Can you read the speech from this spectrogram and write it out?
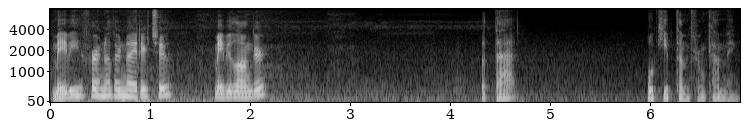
Maybe for another night or two, maybe longer. But that will keep them from coming.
